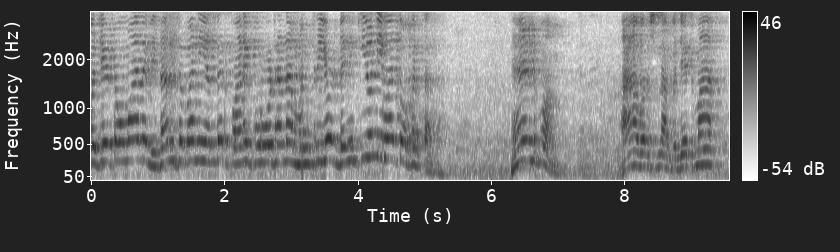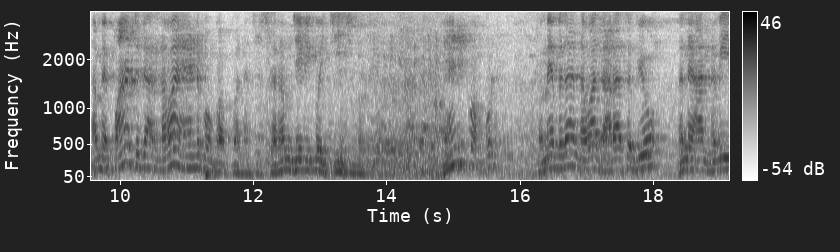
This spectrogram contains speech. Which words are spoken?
બજેટોમાં અને વિધાનસભાની અંદર પાણી પુરવઠાના મંત્રીઓ ડંકીઓની વાતો કરતા હતા. હેન્ડપંપ આ વર્ષના બજેટમાં અમે પાંચ હજાર નવા હેન્ડપંપ આપવાના છે શરમ જેવી કોઈ ચીજ નથી. હેન્ડપંપ તમે બધા નવા ધારાસભ્યો અને આ નવી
